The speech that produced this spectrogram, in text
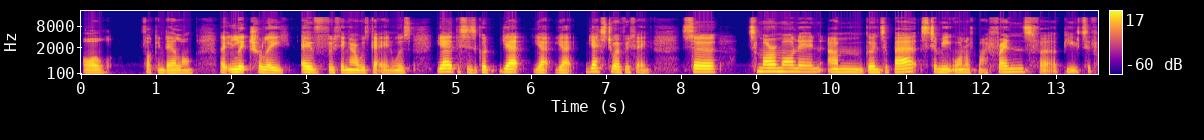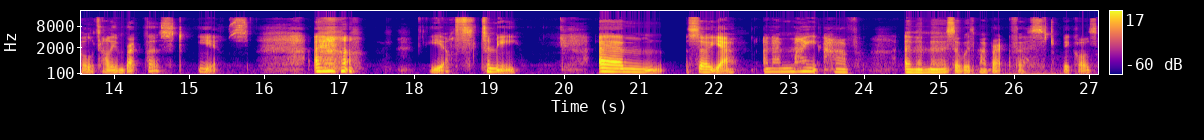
all fucking day long. Like literally everything I was getting was, yeah, this is a good, yeah, yeah, yeah, yes to everything. So tomorrow morning I'm going to Bert's to meet one of my friends for a beautiful Italian breakfast. Yes. Yes, to me. Um, so yeah, and I might have a mimosa with my breakfast because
